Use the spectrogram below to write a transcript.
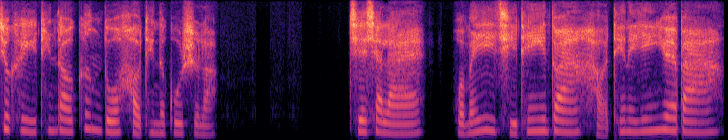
就可以听到更多好听的故事了。接下来，我们一起听一段好听的音乐吧。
